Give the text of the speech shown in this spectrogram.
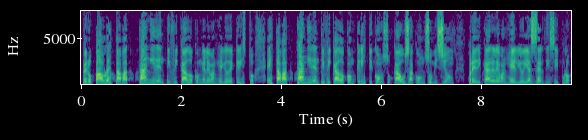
Pero Pablo estaba tan identificado con el evangelio de Cristo, estaba tan identificado con Cristo y con su causa, con su misión, predicar el evangelio y hacer discípulos.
